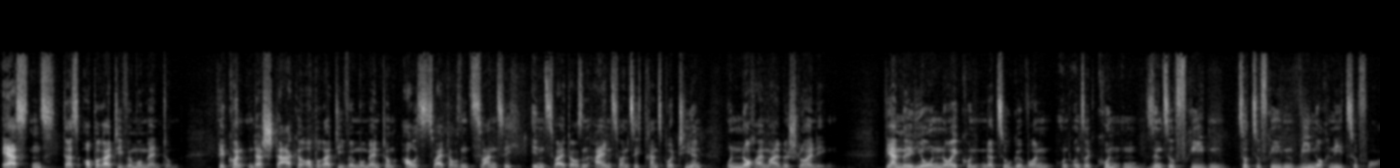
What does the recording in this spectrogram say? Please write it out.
Erstens das operative Momentum. Wir konnten das starke operative Momentum aus 2020 in 2021 transportieren und noch einmal beschleunigen. Wir haben Millionen Neukunden dazu gewonnen und unsere Kunden sind zufrieden, so zufrieden wie noch nie zuvor.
